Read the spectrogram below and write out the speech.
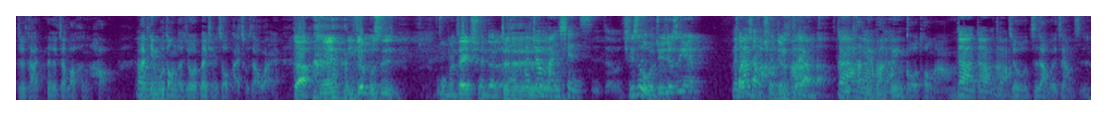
就是打那个交道很好。嗯、那听不懂的就会被选手排除在外。对啊，因为你就不是我们这一圈的人、啊。对对对，就蛮现实的。其实我觉得就是因为专项圈就是这样的、啊，但是他没办法跟你沟通啊。对啊对啊，那就自然会这样子。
